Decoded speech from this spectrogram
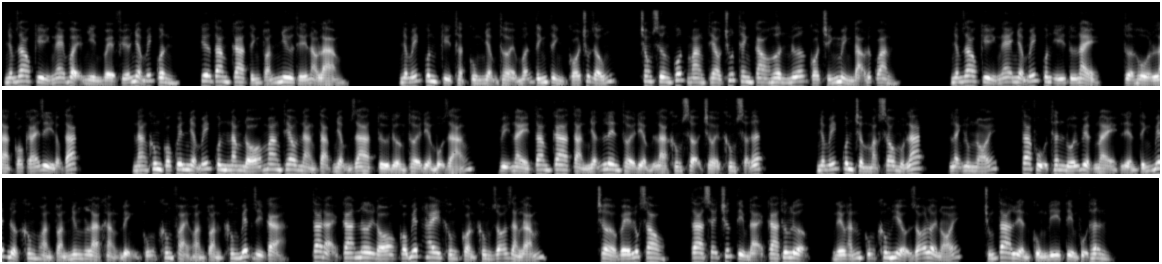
Nhậm giao kỳ nghe vậy nhìn về phía nhậm ích quân, kia tam ca tính toán như thế nào làm. Nhậm ích quân kỳ thật cùng nhậm thời mẫn tính tình có chút giống, trong xương cốt mang theo chút thanh cao hơn nữa có chính mình đạo đức quan. Nhậm giao kỳ nghe nhậm ích quân ý tứ này, tựa hồ là có cái gì động tác. Nàng không có quên nhậm ích quân năm đó mang theo nàng tạp nhậm ra từ đường thời điểm bộ dáng, vị này tam ca tàn nhẫn lên thời điểm là không sợ trời không sợ đất. Nhậm ích quân trầm mặc sau một lát, lạnh lùng nói, ta phụ thân đối việc này liền tính biết được không hoàn toàn nhưng là khẳng định cũng không phải hoàn toàn không biết gì cả, ta đại ca nơi đó có biết hay không còn không rõ ràng lắm. Trở về lúc sau, ta sẽ trước tìm đại ca thương lượng, nếu hắn cũng không hiểu rõ lời nói, chúng ta liền cùng đi tìm phụ thân.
